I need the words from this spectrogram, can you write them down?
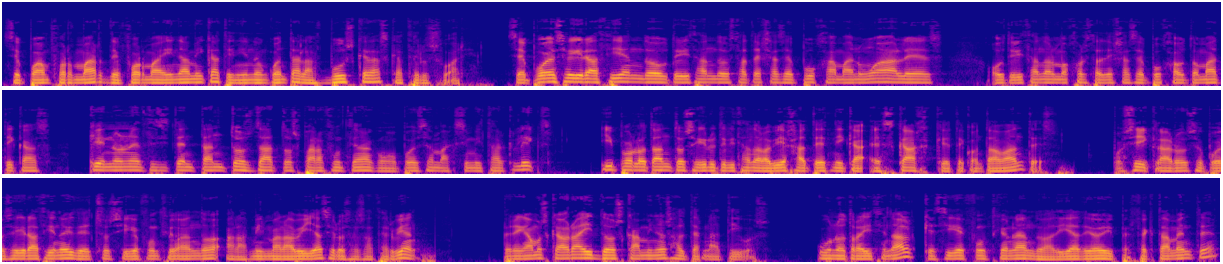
se puedan formar de forma dinámica teniendo en cuenta las búsquedas que hace el usuario. Se puede seguir haciendo utilizando estrategias de puja manuales o utilizando a lo mejor estrategias de puja automáticas que no necesiten tantos datos para funcionar como puede ser maximizar clics y por lo tanto seguir utilizando la vieja técnica SCAG que te contaba antes. Pues sí, claro, se puede seguir haciendo y de hecho sigue funcionando a las mil maravillas si lo sabes hacer bien. Pero digamos que ahora hay dos caminos alternativos. Uno tradicional, que sigue funcionando a día de hoy perfectamente,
